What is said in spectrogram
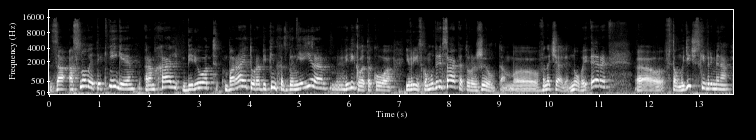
За основу этой книги Рамхаль берет Барайту Раби Пинхас бен Яира, великого такого еврейского мудреца, который жил там э, в начале новой эры, в талмудические времена.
